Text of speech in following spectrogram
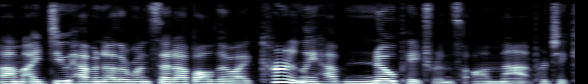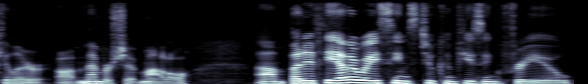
um, I do have another one set up, although I currently have no patrons on that particular uh, membership model. Um, but if the other way seems too confusing for you,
